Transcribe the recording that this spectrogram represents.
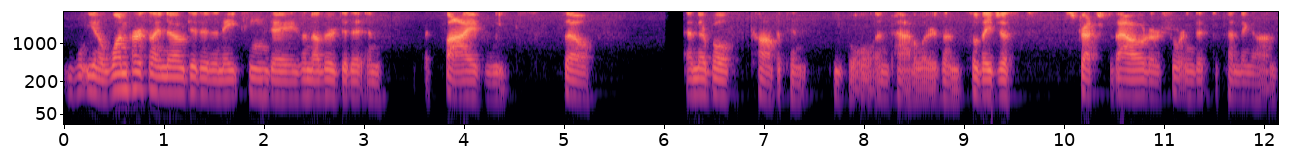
you know one person I know did it in 18 days, another did it in five weeks. So and they're both competent people and paddlers, and so they just stretched it out or shortened it depending on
